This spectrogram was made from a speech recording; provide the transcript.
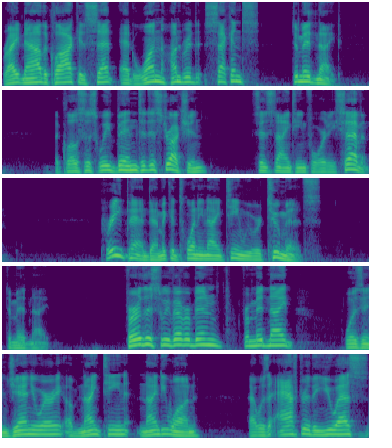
Right now, the clock is set at 100 seconds to midnight, the closest we've been to destruction since 1947. Pre pandemic in 2019, we were two minutes to midnight. Furthest we've ever been from midnight was in January of 1991. That was after the U.S.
